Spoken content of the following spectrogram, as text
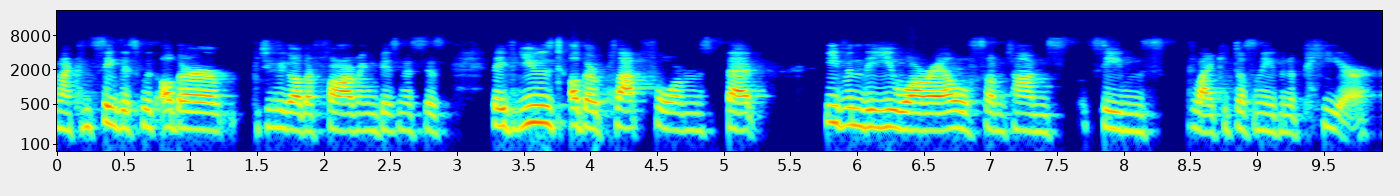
and I can see this with other, particularly other farming businesses, they've used other platforms that even the URL sometimes seems like it doesn't even appear.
